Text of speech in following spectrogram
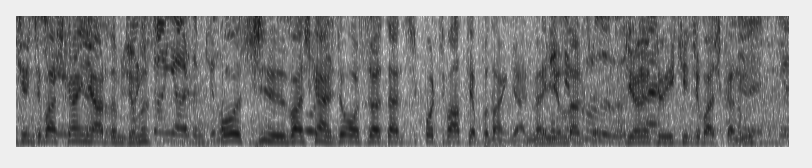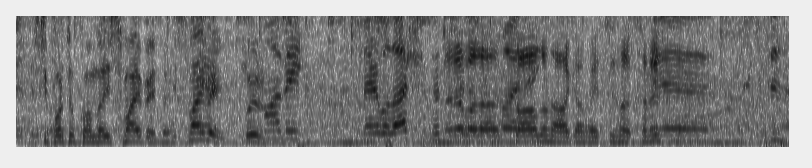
ikinci başkan yardımcımız. Başkan yardımcımız. O başkancı o zaten sportif altyapıdan gelme. Yönetim Yıllarca kurulunuz. yönetim Evet. ikinci başkanımız. Evet, yönetim sportif konuda İsmail Bey. İsmail Bey buyurun. İsmail Bey merhabalar. Nasılsınız Merhabalar, İsmail sağ Bey? olun Hakan Bey. Siz nasılsınız? Ee, siz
